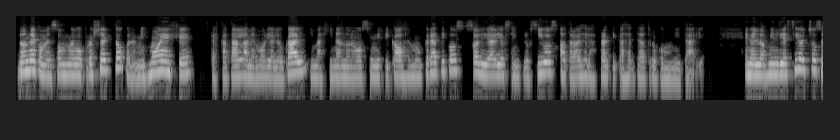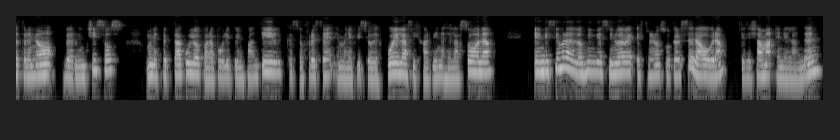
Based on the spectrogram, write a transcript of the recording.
donde comenzó un nuevo proyecto con el mismo eje, rescatar la memoria local, imaginando nuevos significados democráticos, solidarios e inclusivos a través de las prácticas del teatro comunitario. En el 2018 se estrenó Berrinchizos, un espectáculo para público infantil que se ofrece en beneficio de escuelas y jardines de la zona. En diciembre del 2019 estrenó su tercera obra, que se llama En el Andén,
